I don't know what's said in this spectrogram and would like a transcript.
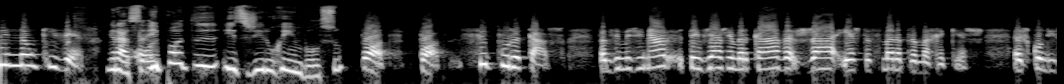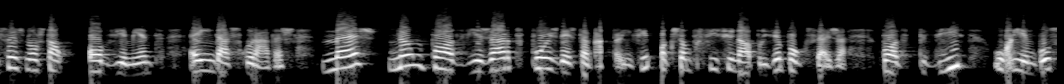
se não quiser. Graça, ou... e pode exigir o reembolso? Pode, pode. Se por acaso, vamos imaginar, tem viagem marcada já esta semana para Marrakech. As condições não estão obviamente, ainda asseguradas. Mas não pode viajar depois desta data. Enfim, uma questão profissional, por exemplo, ou o que seja, pode pedir o reembolso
